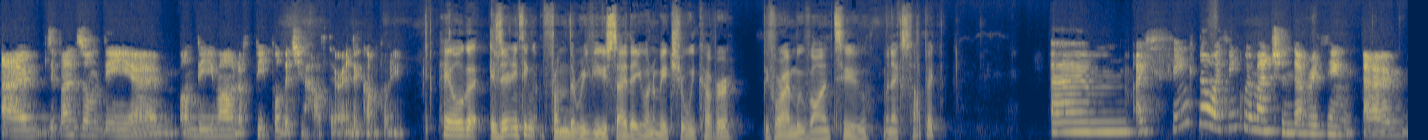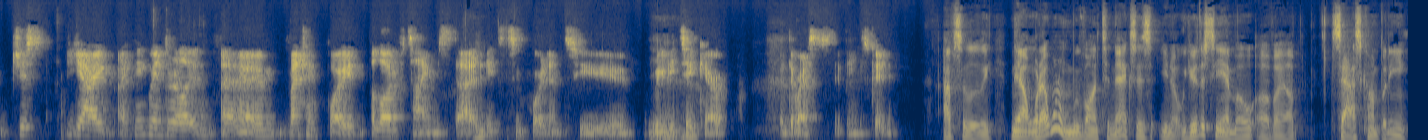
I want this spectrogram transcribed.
um, depends on the um, on the amount of people that you have there in the company. Hey Olga, is there anything from the review side that you want to make sure we cover before I move on to my next topic? Um, I think no. I think we mentioned everything. Um, just yeah, I, I think we really uh, mentioned quite a lot of times that mm-hmm. it's important to really yeah. take care of. The rest, I think, is good. Absolutely. Now, what I want to move on to next is, you know, you're the CMO of a SaaS company.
